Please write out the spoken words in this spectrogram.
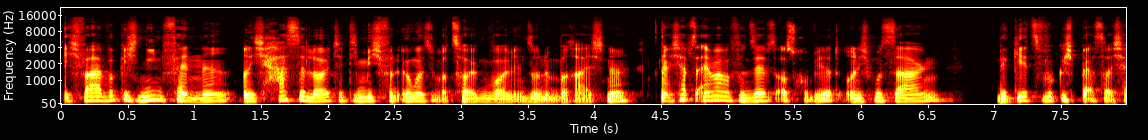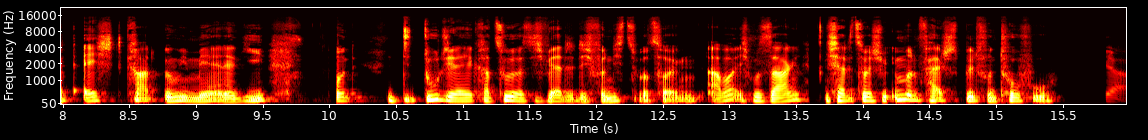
ich war wirklich nie ein Fan, ne? Und ich hasse Leute, die mich von irgendwas überzeugen wollen in so einem Bereich, ne? Ich habe es einmal mal von selbst ausprobiert und ich muss sagen, mir geht's wirklich besser. Ich habe echt gerade irgendwie mehr Energie. Und du, der hier gerade zuhörst, ich werde dich von nichts überzeugen. Aber ich muss sagen, ich hatte zum Beispiel immer ein falsches Bild von Tofu. Ja.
